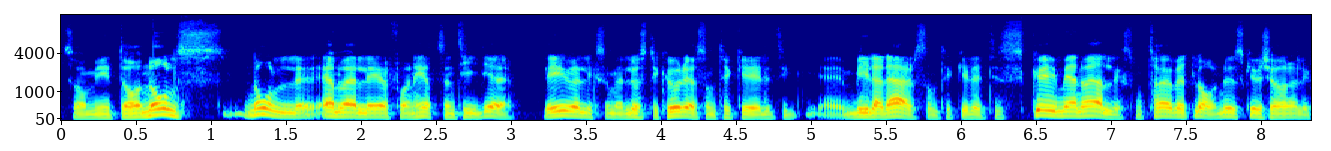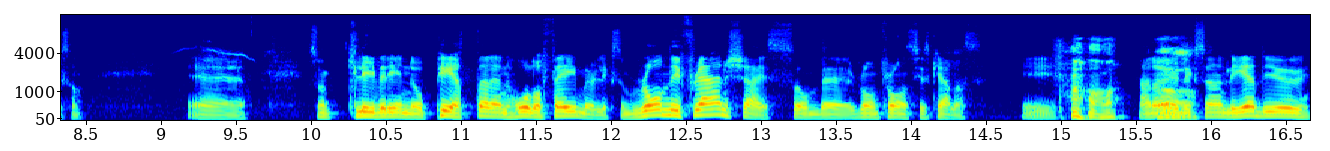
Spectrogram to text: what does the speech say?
Som ju inte har noll, noll NHL-erfarenhet sedan tidigare. Det är ju liksom en lustigkurre som tycker är lite eh, miljardär som tycker är lite skoj med NHL. Liksom. Ta över ett lag, nu ska vi köra liksom. Eh, som kliver in och petar en Hall of Famer. Liksom. Ronny Franchise som eh, Ron Francis kallas. I, han, har ju liksom, han leder ju...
